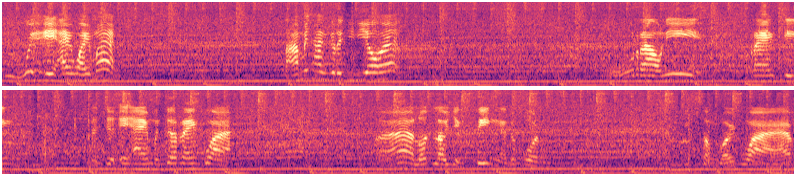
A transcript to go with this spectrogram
โอ้ย AI ไวมาก ตามไม่ทันกันเลยทีเดียวฮะโอ้เรานี่แรงจริง แต่เจอ AI มันจะแรงกว่า อ่ารถเราอย่างซิ่งอะทุกคนสองร้อยกว่าครับ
